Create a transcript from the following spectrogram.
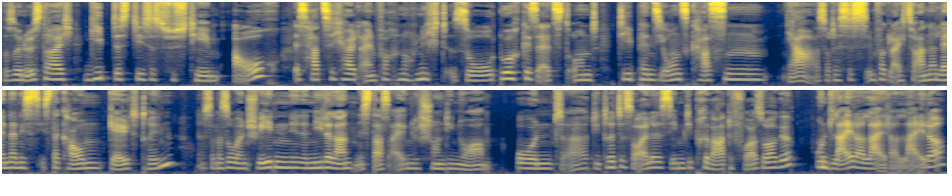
Also in Österreich gibt es dieses System auch. Es hat sich halt einfach noch nicht so durchgesetzt und die Pensionskassen, ja, also das ist im Vergleich zu anderen Ländern ist, ist da kaum Geld drin. Das ist aber so, in Schweden, in den Niederlanden ist das eigentlich schon die Norm. Und äh, die dritte Säule ist eben die private Vorsorge. Und leider, leider, leider,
